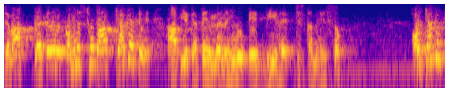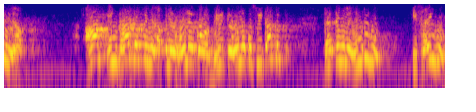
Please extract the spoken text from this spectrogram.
जब आप कहते हैं, मैं कम्युनिस्ट हूँ तो आप क्या कहते हैं? आप ये कहते हैं, मैं नहीं हूँ, एक भीड़ है जिसका मैं हिस्सा हूँ। और क्या करते हैं आप? आप इनकार करते हैं अपने होने को और भीड़ के होने को स्वीकार करते कहते हैं, मैं हिंदू हूँ, ईसाई हूँ,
